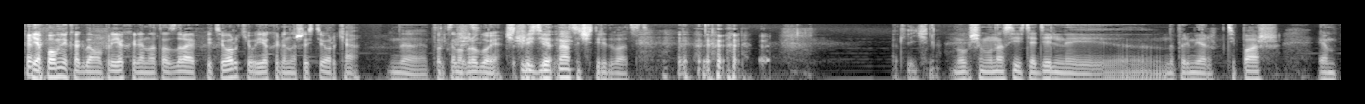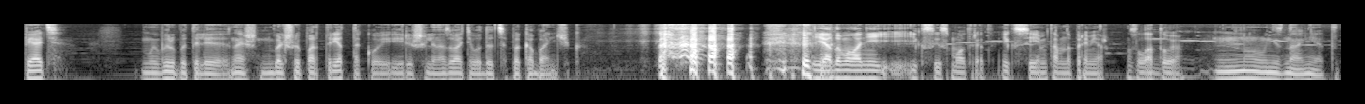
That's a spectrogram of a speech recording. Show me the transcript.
Я помню, когда мы приехали на тест-драйв пятерки, уехали на шестерке. Да, Только на другой. 4.19, 4.20. Отлично. Ну, в общем, у нас есть отдельный, э, например, типаж М5. Мы выработали, знаешь, небольшой портрет такой и решили назвать его ДЦП «Кабанчик». Я думал, они иксы смотрят. X7 там, например, золотую. Ну, не знаю, нет, тут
